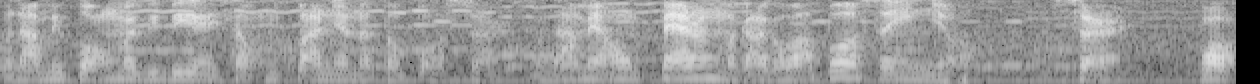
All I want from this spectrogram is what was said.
Madami po akong mabibigay sa kumpanya na to po, sir. Madami akong perang magagawa po sa inyo, sir. Po.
